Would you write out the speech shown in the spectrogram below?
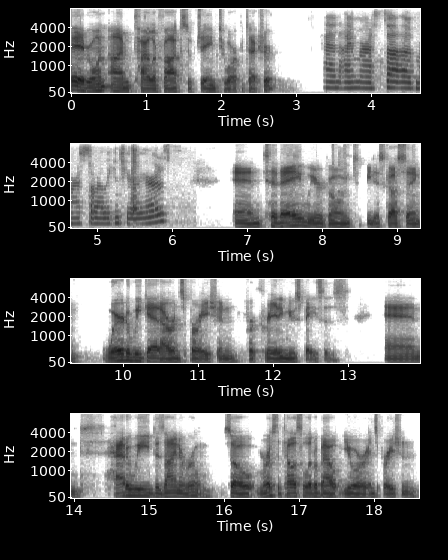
Hey everyone, I'm Tyler Fox of JM2 Architecture. And I'm Marisa of Marisa Orlich Interiors. And today we are going to be discussing where do we get our inspiration for creating new spaces and how do we design a room? So, Marisa, tell us a little about your inspiration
